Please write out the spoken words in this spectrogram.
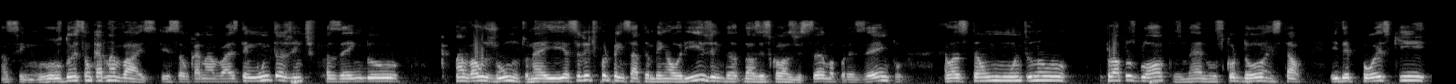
assim. Os dois são carnavais, e são carnavais, tem muita gente fazendo carnaval junto, né? E se a gente for pensar também a origem das escolas de samba, por exemplo, elas estão muito no próprios blocos, né? Nos cordões e tal. E depois que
